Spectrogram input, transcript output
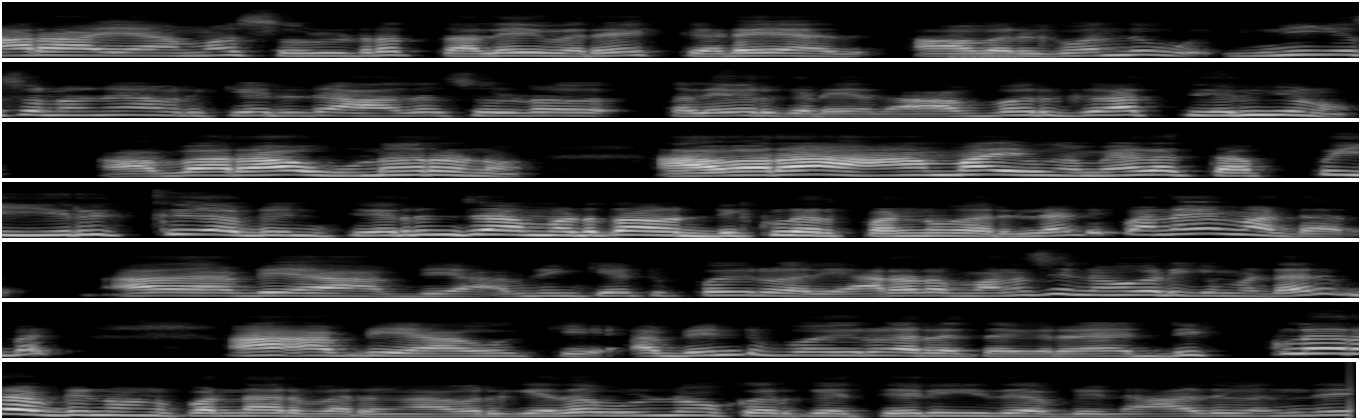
ஆராயாம சொல்ற தலைவரே கிடையாது. அவருக்கு வந்து நீங்க சொன்னோன்னே அவர் கேட்டுட்டு அதை சொல்ற தலைவர் கிடையாது. அவருக்கா தெரியணும். அவரா உணரணும். அவரா ஆமா இவங்க மேல தப்பு இருக்கு அப்படின்னு தெரிஞ்சா மட்டும் தான் அவர் டிக்ளேர் பண்ணுவார். இல்லாட்டி பண்ணவே மாட்டார். அது அப்படியா அப்படியா அப்படின்னு கேட்டு போயிடுவார் யாரோட மனசையும் நோக்கடிக்க மாட்டார். பட் ஆ அப்படியா ஓகே அப்படின்ட்டு போயிடுவாரே தவிர டிக்ளர் அப்படின்னு ஒண்ணு பண்ணாரு பாருங்க. அவருக்கு ஏதோ உள்நோக்கம் இருக்க தெரியுது அப்படின்னு. அது வந்து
